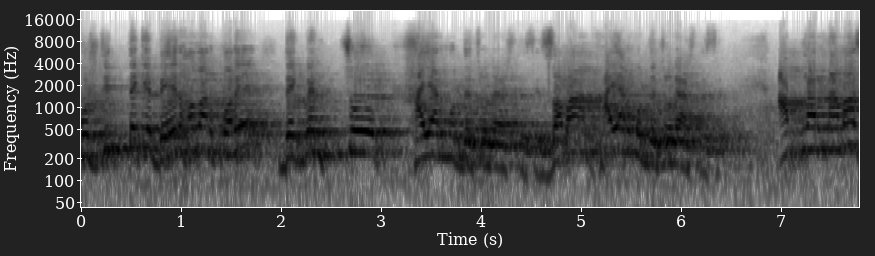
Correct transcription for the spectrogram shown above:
মসজিদ থেকে বের হওয়ার পরে দেখবেন চোখ হায়ার মধ্যে চলে আসতেছে, জবান হায়ার মধ্যে চলে আসতেছে। আপনার নামাজ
